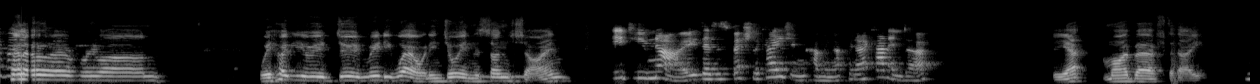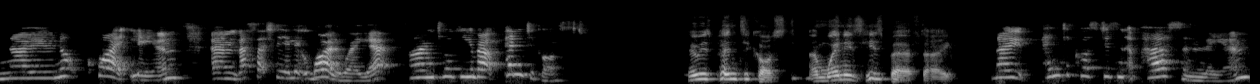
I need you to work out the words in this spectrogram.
everybody. Hello, everyone. We hope you're doing really well and enjoying the sunshine. Did you know there's a special occasion coming up in our calendar? Yeah, my birthday. No, not quite, Liam. Um, that's actually a little while away yet. I'm talking about Pentecost. Who is Pentecost and when is his birthday? No, Pentecost isn't a person, Liam.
